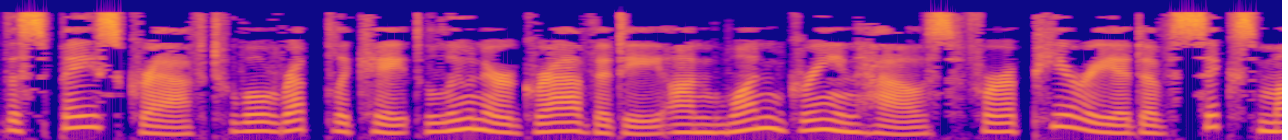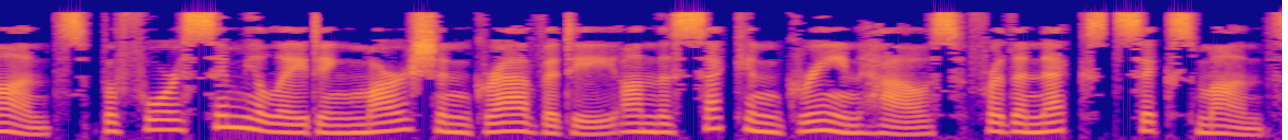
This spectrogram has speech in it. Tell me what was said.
the spacecraft will replicate lunar gravity on one greenhouse for a period of six months before simulating Martian gravity on the second greenhouse for the next six months.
